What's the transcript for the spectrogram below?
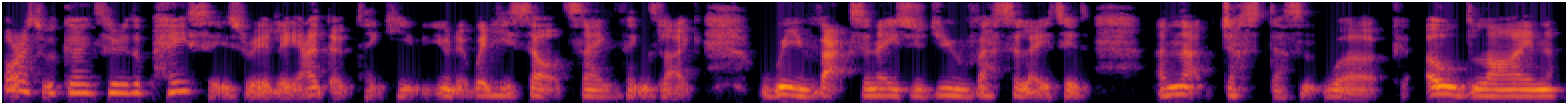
Boris was going through the paces, really. I don't think he, you know, when he starts saying things like, we vaccinated, you vacillated. And that just doesn't work. Old line,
